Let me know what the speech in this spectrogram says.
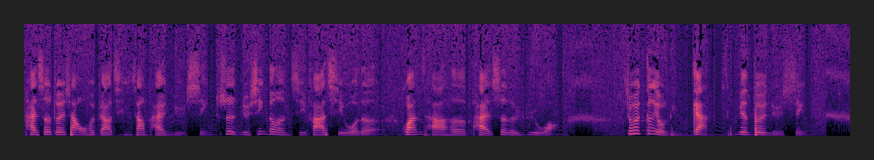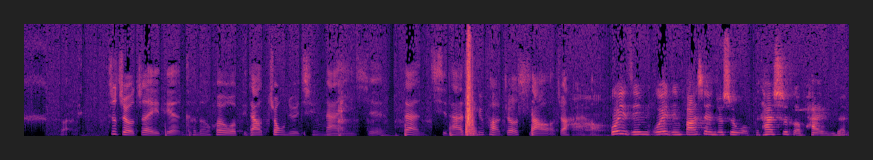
拍摄对象，我会比较倾向拍女性，就是女性更能激发起我的观察和拍摄的欲望，就会更有灵感面对女性。就只有这一点可能会我比较重女轻男一些，但其他地方就少就还好。我已经我已经发现，就是我不太适合拍人。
